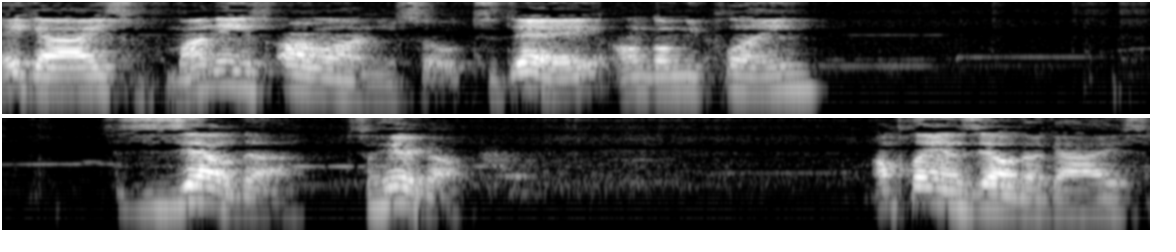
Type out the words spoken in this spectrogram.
Hey guys, my name is Armani. So today I'm gonna be playing Zelda. So here we go. I'm playing Zelda, guys.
